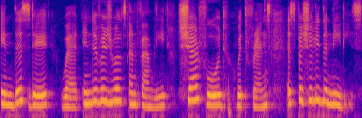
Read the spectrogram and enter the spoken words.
In this day where individuals and family share food with friends, especially the needies,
